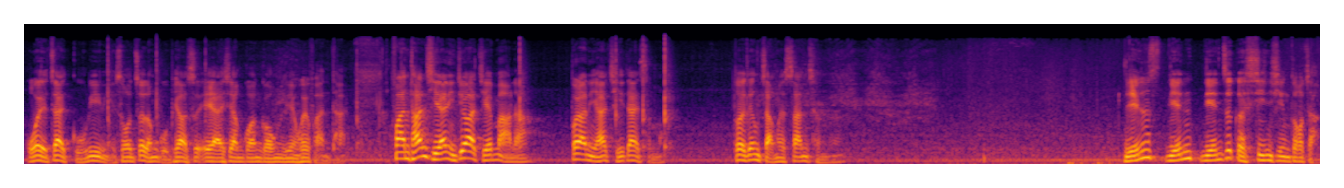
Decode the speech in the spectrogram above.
我也在鼓励你说，这种股票是 AI 相关供应链会反弹，反弹起来你就要解码了，不然你还期待什么？都已经涨了三成了，连连连这个星星都涨，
